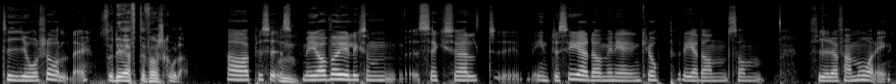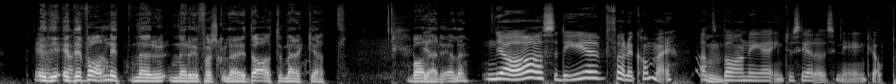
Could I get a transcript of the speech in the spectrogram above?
tio års ålder. Så det är efter förskolan? Ja, precis. Mm. Men jag var ju liksom sexuellt eh, intresserad av min egen kropp redan som fyra, femåring. Är det, är det vanligt när du, när du är förskollärare idag att du märker att barn Ja. är det eller? Ja, alltså det förekommer att Mm. barn är intresserade av sin egen kropp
